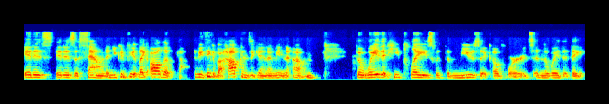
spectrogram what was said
it is it is a sound, and you can feel like all the. I mean, think about Hopkins again. I mean, um, the way that he plays with the music of words and the way that they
